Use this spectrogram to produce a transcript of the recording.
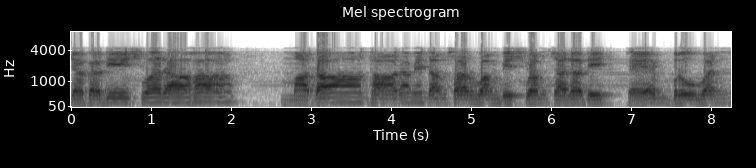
जगदीश्वराः मदाधारमिदं सर्वं विश्वं चलति ते ब्रुवन्।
